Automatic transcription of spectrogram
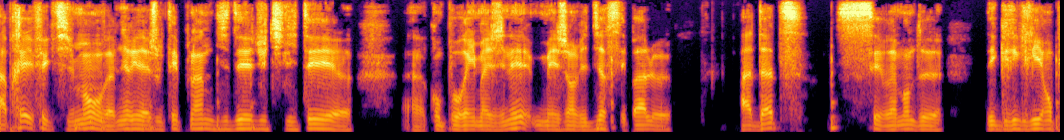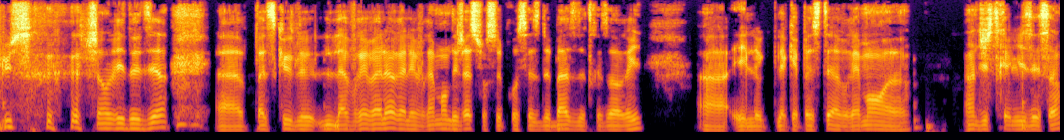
Après, effectivement, on va venir y ajouter plein d'idées d'utilité qu'on pourrait imaginer, mais j'ai envie de dire, c'est pas le à date, c'est vraiment de des gris-gris en plus, j'ai envie de dire, euh, parce que la vraie valeur, elle est vraiment déjà sur ce process de base de trésorerie euh, et la capacité à vraiment euh, industrialiser ça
